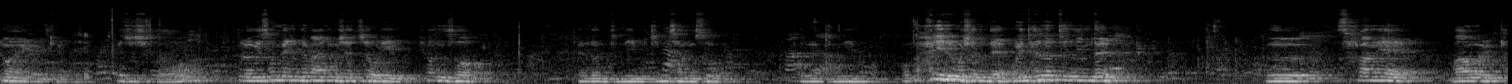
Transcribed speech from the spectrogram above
훌륭하게 이렇게 해주시고 또 여기 선배님들 많이 오셨죠 우리 현석 탤런트님 김창수 탤런트님 뭐 많이들 오셨는데 우리 탤런트님들 그 사랑의 마음을 다-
